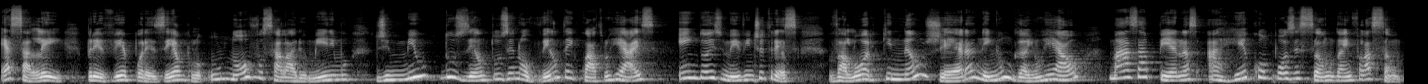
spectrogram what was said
Essa lei prevê, por exemplo, um novo salário mínimo de R$ 1.294 em 2023, valor que não gera nenhum ganho real, mas apenas a recomposição da inflação.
